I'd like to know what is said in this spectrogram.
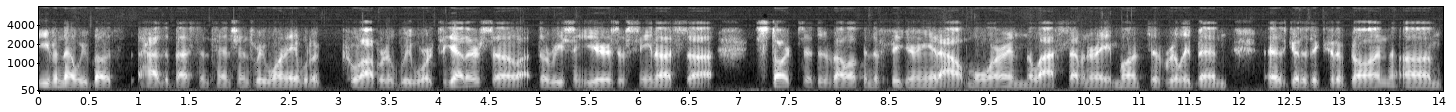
even though we both had the best intentions, we weren't able to cooperatively work together. So the recent years have seen us uh, start to develop into figuring it out more, and the last seven or eight months have really been as good as it could have gone. Um,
